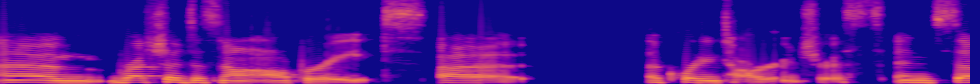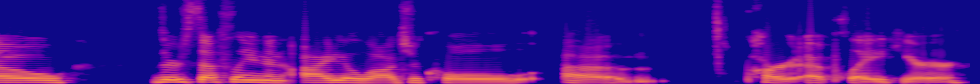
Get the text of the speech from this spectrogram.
Um, Russia does not operate uh, according to our interests. And so, there's definitely an ideological um, part at play here.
